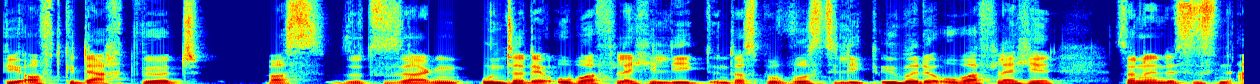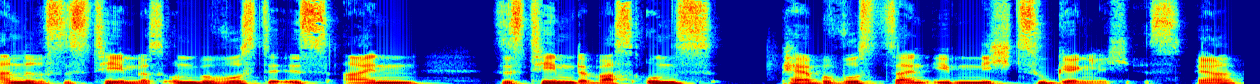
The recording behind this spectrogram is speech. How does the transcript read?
wie oft gedacht wird, was sozusagen unter der Oberfläche liegt und das Bewusste liegt über der Oberfläche, sondern es ist ein anderes System. Das Unbewusste ist ein System, was uns per Bewusstsein eben nicht zugänglich ist. Ja?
